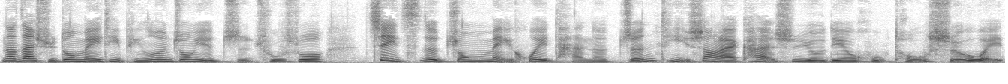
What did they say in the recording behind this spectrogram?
那在许多媒体评论中也指出说，这次的中美会谈呢，整体上来看是有点虎头蛇尾，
